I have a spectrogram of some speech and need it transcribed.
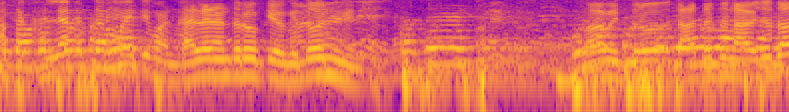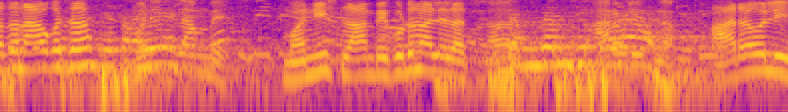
आता खाल्ल्यानंतर माहिती पडणार. खाल्यानंतर ओके ओके दोन मिनिट बघा मित्र दादाचं नाव आहे दादाचं नाव कसं? मनीष लांबे. मनीष लांबे. कुठून आलेलात आरवलीत ना आरवली.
